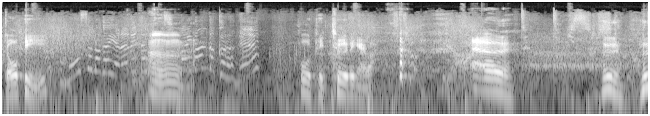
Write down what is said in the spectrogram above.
โจผีเออพูดผิดชื่อได้ไงวะ เออฮึฮึ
